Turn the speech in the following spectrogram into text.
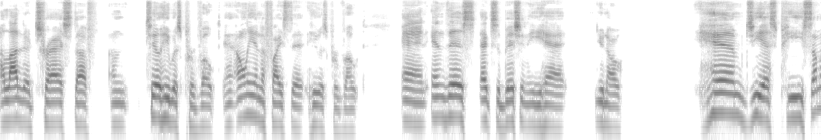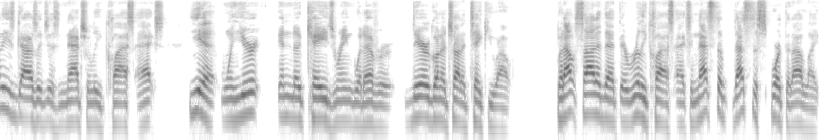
a lot of the trash stuff until he was provoked, and only in the fights that he was provoked. And in this exhibition, he had, you know, him, GSP, some of these guys are just naturally class acts. Yeah, when you're in the cage ring, whatever, they're going to try to take you out. But outside of that, they're really class acts, and that's the that's the sport that I like.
